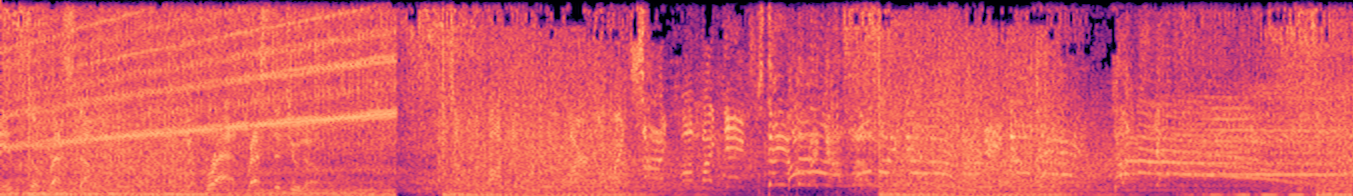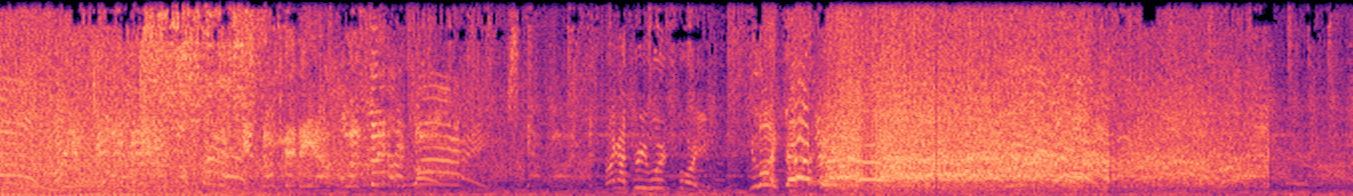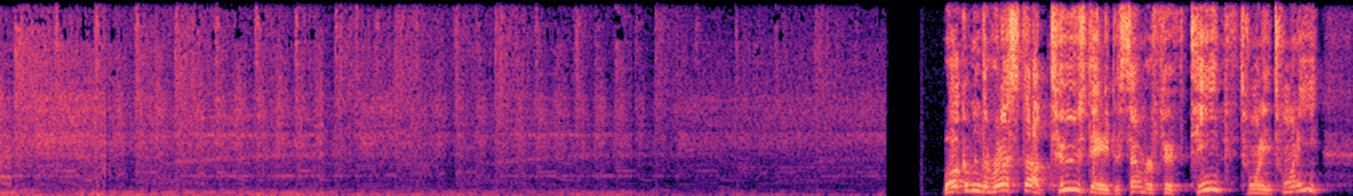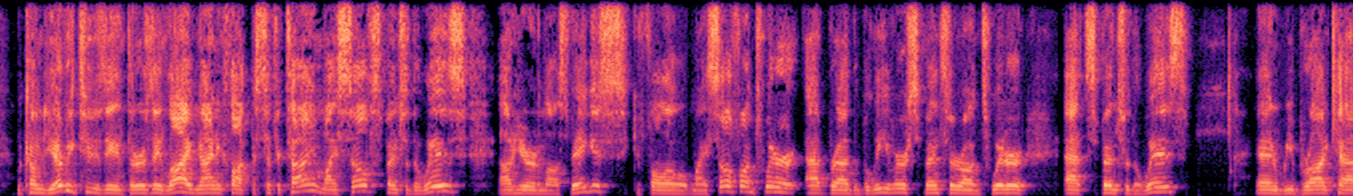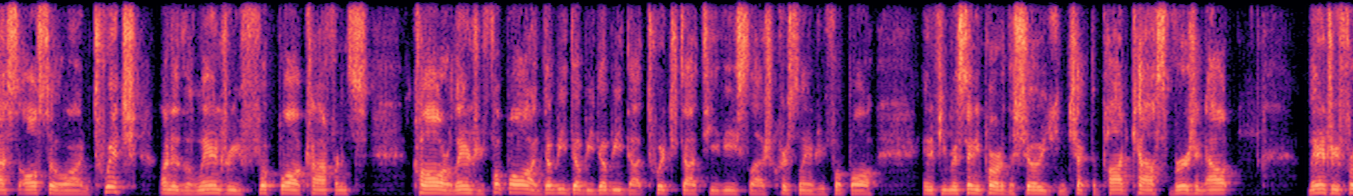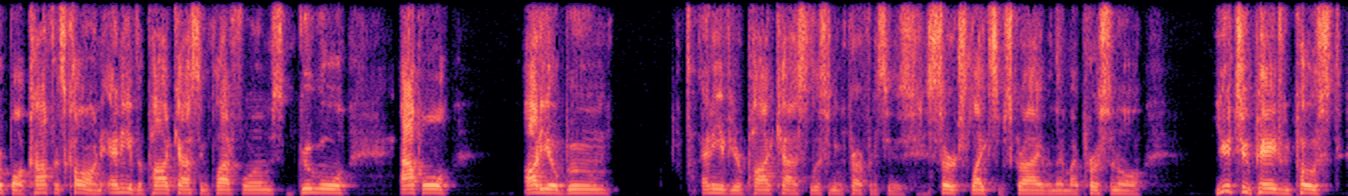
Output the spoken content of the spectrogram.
It's the rest stop with Brad Restituto. Comes up the pocket. Fire to the right side. Caught by Diggs. Stay up. Oh, my God. Oh, my God. Touchdown. Are you kidding me? It's the Minneapolis Miracle. I got three words for you. You like that? Welcome to the Rest Stop Tuesday, December 15th, 2020. We come to you every Tuesday and Thursday, live 9 o'clock Pacific time. Myself, Spencer the Wiz, out here in Las Vegas. You can follow myself on Twitter at Brad the Believer, Spencer on Twitter at Spencer the Wiz. And we broadcast also on Twitch under the Landry Football Conference call or Landry Football on www.twitch.tv slash Chris Landry Football. And if you miss any part of the show, you can check the podcast version out. Landry Football Conference Call on any of the podcasting platforms Google, Apple, Audioboom, any of your podcast listening preferences. Search, like, subscribe, and then my personal YouTube page. We post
